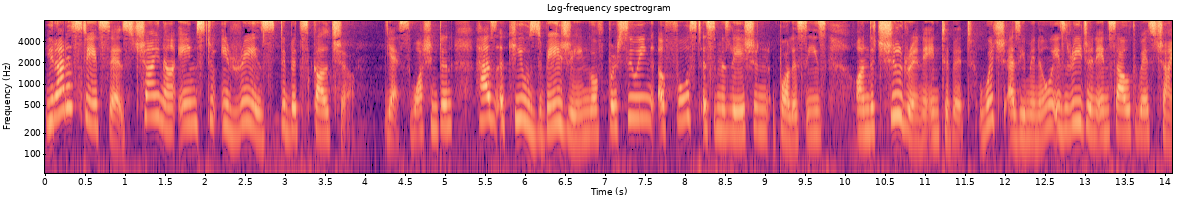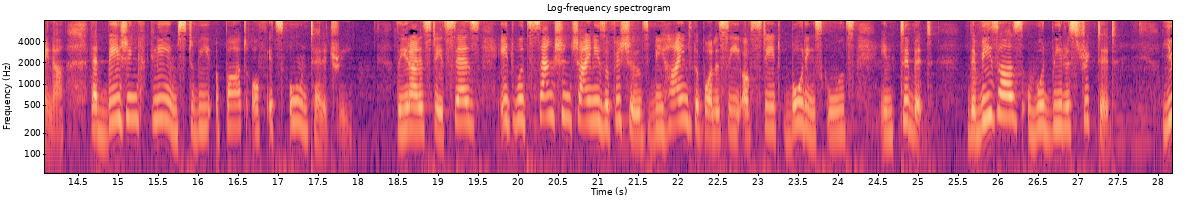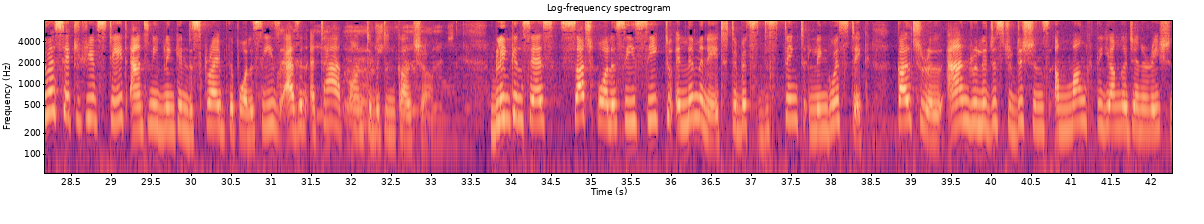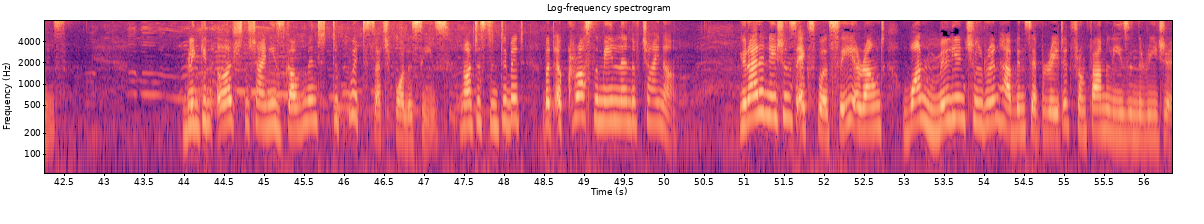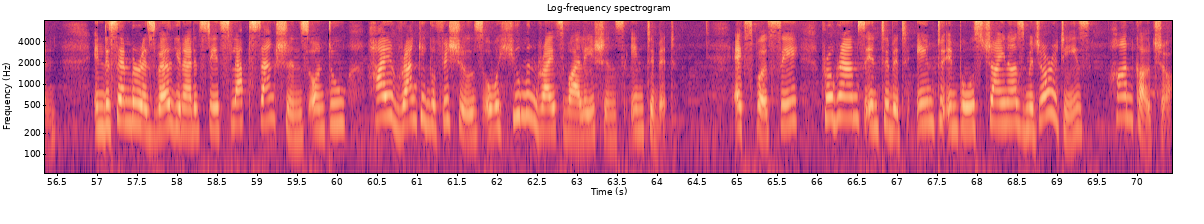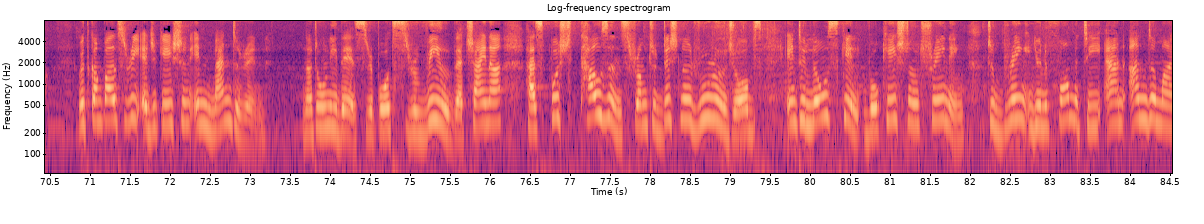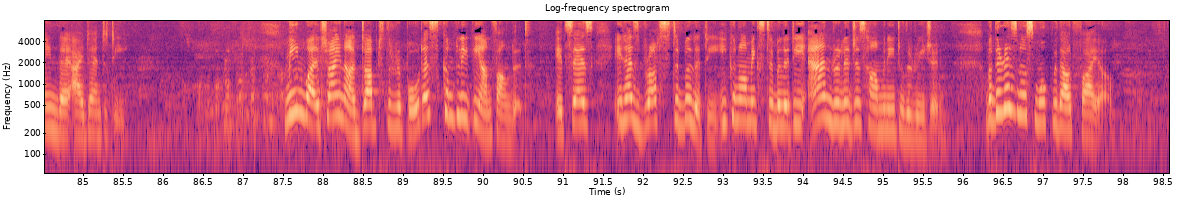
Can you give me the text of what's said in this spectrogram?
United States says China aims to erase Tibet's culture. Yes, Washington has accused Beijing of pursuing a forced assimilation policies on the children in Tibet, which, as you may know, is a region in southwest China that Beijing claims to be a part of its own territory. The United States says it would sanction Chinese officials behind the policy of state boarding schools in Tibet. The visas would be restricted. US Secretary of State Antony Blinken described the policies as an attack on Tibetan culture. Blinken says such policies seek to eliminate Tibet's distinct linguistic, cultural, and religious traditions among the younger generations. Blinken urged the Chinese government to quit such policies, not just in Tibet, but across the mainland of China. United Nations experts say around 1 million children have been separated from families in the region. In December as well, United States slapped sanctions on two high-ranking officials over human rights violations in Tibet. Experts say programs in Tibet aim to impose China's majority's Han culture with compulsory education in Mandarin. Not only this, reports reveal that China has pushed thousands from traditional rural jobs into low-skill vocational training to bring uniformity and undermine their identity. Meanwhile, China dubbed the report as completely unfounded. It says it has brought stability, economic stability and religious harmony to the region. But there is no smoke without fire.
